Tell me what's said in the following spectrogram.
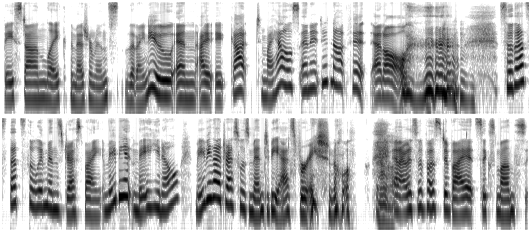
based on like the measurements that I knew and I it got to my house and it did not fit at all. so that's that's the women's dress buying. Maybe it may, you know, maybe that dress was meant to be aspirational. and I was supposed to buy it 6 months uh,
